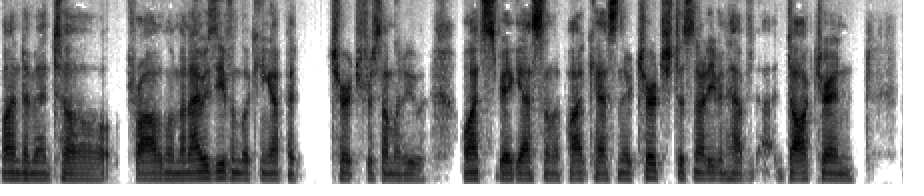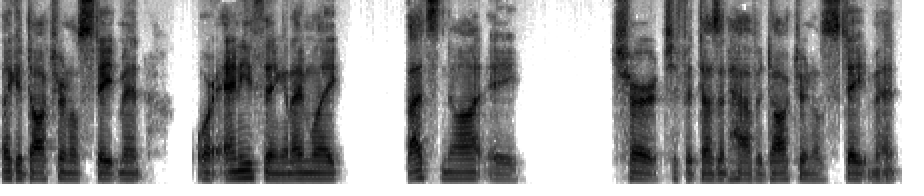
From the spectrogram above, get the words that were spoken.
fundamental problem. And I was even looking up a church for someone who wants to be a guest on the podcast, and their church does not even have doctrine, like a doctrinal statement or anything. And I'm like, that's not a church if it doesn't have a doctrinal statement.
